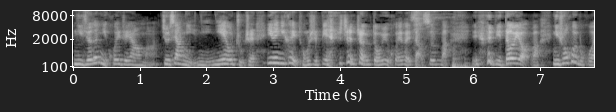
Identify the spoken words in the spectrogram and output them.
你觉得你会这样吗？就像你，你，你也有主持人，因为你可以同时变身成董宇辉和小孙嘛，你都有嘛。你说会不会？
